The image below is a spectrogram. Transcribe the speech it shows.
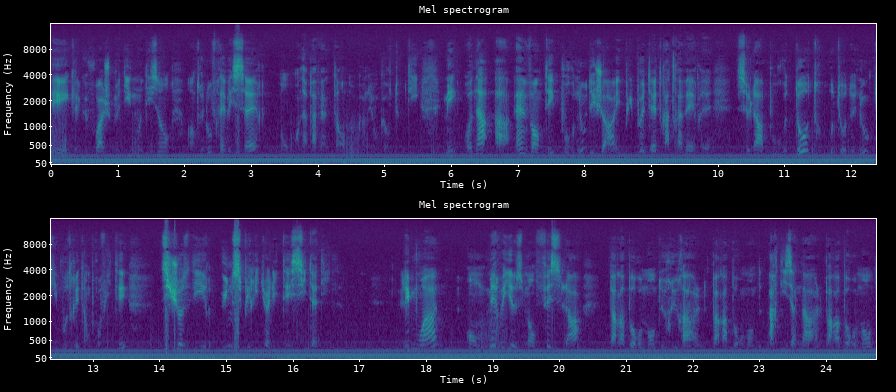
et quelquefois je me dis, nous disons entre nous frères et sœurs, bon, on n'a pas 20 ans, donc on est encore tout petit, mais on a à inventer pour nous déjà, et puis peut-être à travers euh, cela pour d'autres autour de nous qui voudraient en profiter, si j'ose dire, une spiritualité citadine. Les moines ont merveilleusement fait cela par rapport au monde rural, par rapport au monde artisanal, par rapport au monde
